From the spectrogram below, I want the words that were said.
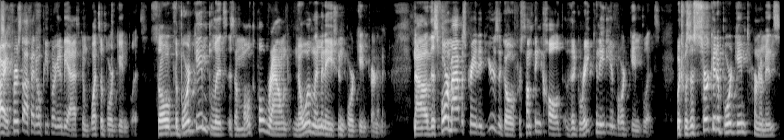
All right, first off, I know people are going to be asking, what's a board game blitz? So, the board game blitz is a multiple round, no elimination board game tournament. Now, this format was created years ago for something called the Great Canadian Board Game Blitz, which was a circuit of board game tournaments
